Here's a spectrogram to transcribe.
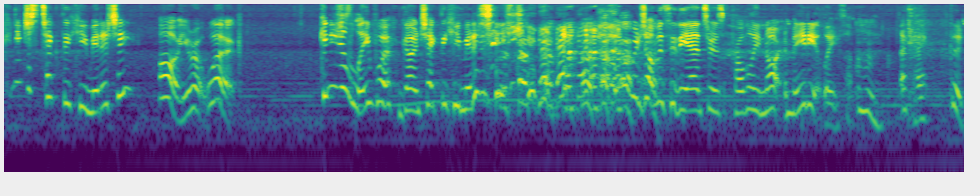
can you just check the humidity? Oh, you're at work. Can you just leave work and go and check the humidity? Which obviously the answer is probably not immediately. Like, mm, okay, good.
